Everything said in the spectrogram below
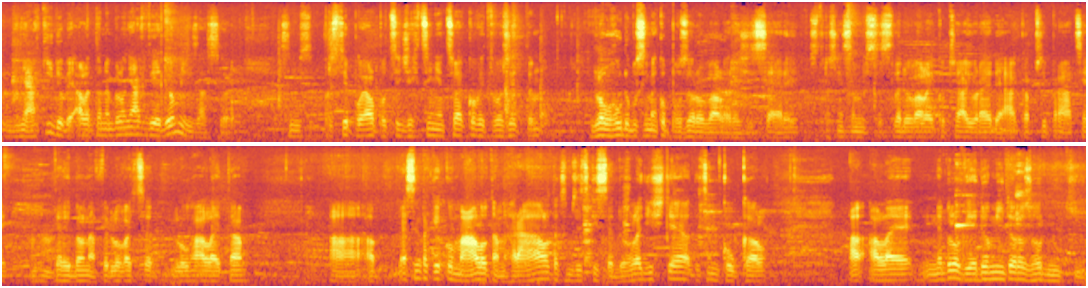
v nějaký době, ale to nebylo nějak vědomý zase, jo. Jsem si prostě pojal pocit, že chci něco jako vytvořit. Dlouhou dobu jsem jako pozoroval režiséry, strašně jsem se sledoval jako třeba Juraje Deáka při práci, který byl na Fidlovačce dlouhá léta. A, a já jsem tak jako málo tam hrál, tak jsem vždycky se do hlediště a teď jsem koukal. A, ale nebylo vědomí to rozhodnutí.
